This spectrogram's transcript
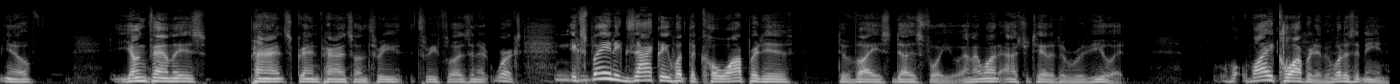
you know, young families, parents, grandparents on three three floors, and it works. Explain exactly what the cooperative device does for you, and I want Astra Taylor to review it. Wh- Why cooperative, and what does it mean?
